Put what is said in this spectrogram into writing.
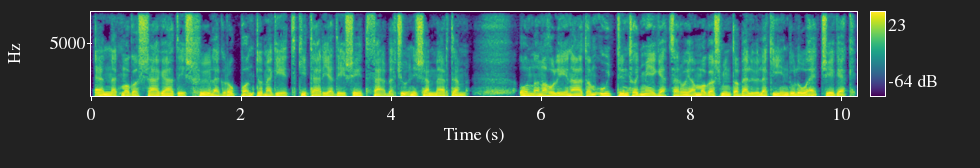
Ennek magasságát és főleg roppant tömegét, kiterjedését felbecsülni sem mertem. Onnan, ahol én álltam, úgy tűnt, hogy még egyszer olyan magas, mint a belőle kiinduló hegységek.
